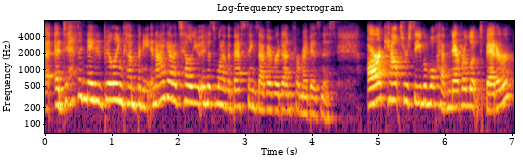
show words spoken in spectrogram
a, a designated billing company. And I got to tell you, it is one of the best things I've ever done for my business. Our accounts receivable have never looked better.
